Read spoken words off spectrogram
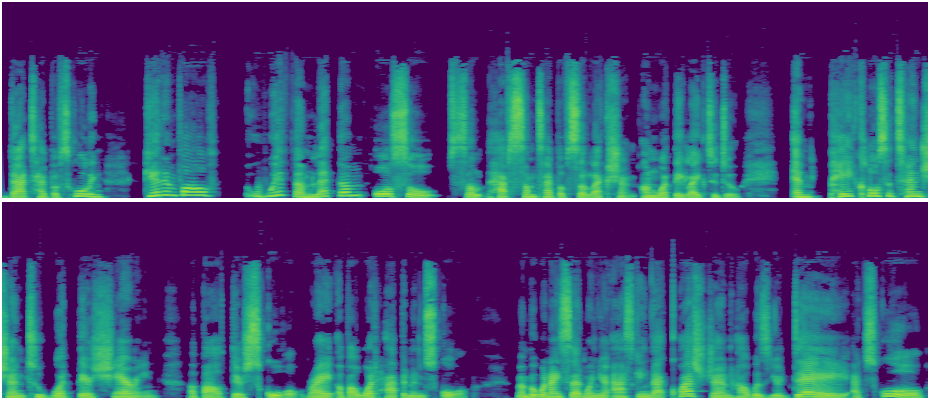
that type of schooling. Get involved with them. Let them also so have some type of selection on what they like to do and pay close attention to what they're sharing about their school right? About what happened in school. Remember when i said when you're asking that question how was your day at school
